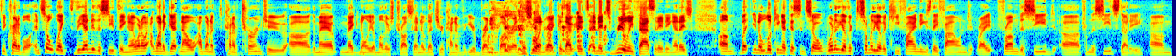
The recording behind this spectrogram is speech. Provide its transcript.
It's incredible. And so, like to the end of the seed thing, and I want to, I want to get now. I want to kind of turn to uh, the Ma- Magnolia Mothers Trust. I know that's your kind of your bread and butter on this one, right? Because it's and it's really fascinating. And it's, um, but you know, looking at this, and so one of the other, some of the other key findings they found, right, from the seed, uh, from the seed study, um,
